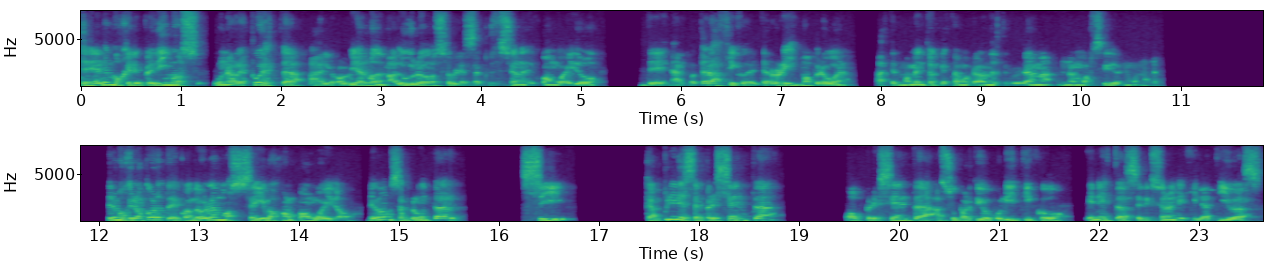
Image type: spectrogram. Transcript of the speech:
Señalemos que le pedimos una respuesta al gobierno de Maduro sobre las acusaciones de Juan Guaidó de narcotráfico, de terrorismo, pero bueno, hasta el momento en que estamos grabando este programa no hemos recibido ninguna respuesta. Tenemos que no corte. Cuando hablamos, seguimos con Juan Guaidó. Le vamos a preguntar si Capriles se presenta o presenta a su partido político en estas elecciones legislativas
